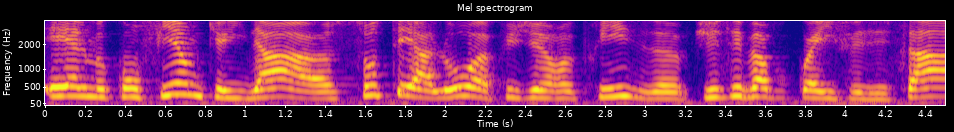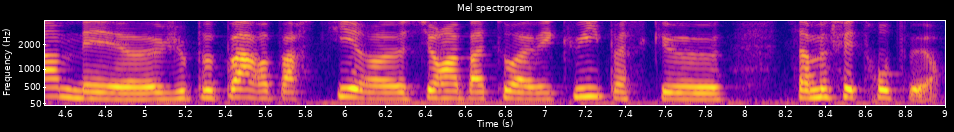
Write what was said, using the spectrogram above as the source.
et elle me confirme qu'il a euh, sauté à l'eau à plusieurs reprises. Je ne sais pas pourquoi il faisait ça, mais euh, je peux pas repartir euh, sur un bateau avec lui parce que ça me fait trop peur.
